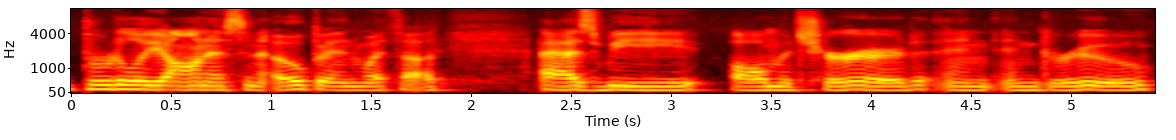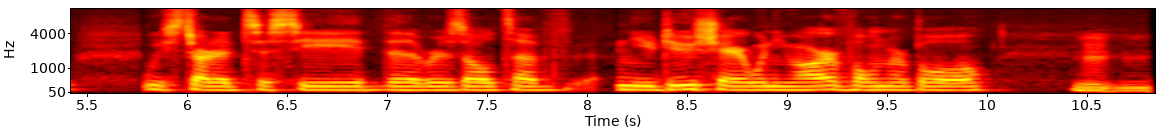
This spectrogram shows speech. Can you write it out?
brutally honest and open with us. As we all matured and, and grew, we started to see the result of when you do share, when you are vulnerable mm-hmm.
